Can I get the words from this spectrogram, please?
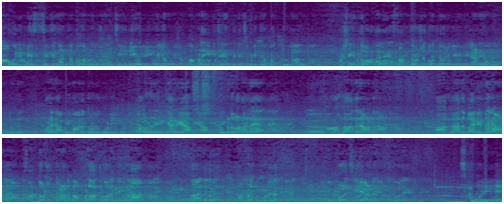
ആ ഒരു മെസ്സേജ് കണ്ടപ്പോൾ നമ്മൾ വിചാരിച്ചു ഇനി ഒരിക്കലും നമ്മളെ ഈ വിജയം തിരിച്ചു പിടിക്കാൻ പറ്റൂല പക്ഷെ ഇന്ന് വളരെ സന്തോഷത്തിന്റെ ഒരു വേദിയിലാണ് ഞാൻ നിൽക്കുന്നത്. വളരെ അഭിമാനത്തോടു കൂടി. അതുകൊണ്ട് എനിക്കറിയാം നിങ്ങൾ വളരെ ആഹ്ലാദരാണ്. ആഹ്ലാദ ഭരിതരാണ് സന്തോഷത്തിലാണ്. നമ്മൾ അതുപോലെ നിങ്ങളാ അതിൽ നമ്മൾ കൂടുതൽ ഇൻവോൾവ് ചെയ്യാണ്. അതുപോലെ സ്കൂളിന്റെ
